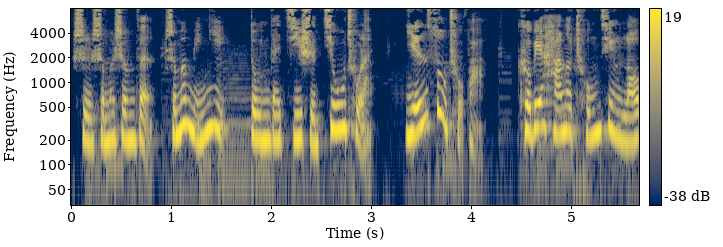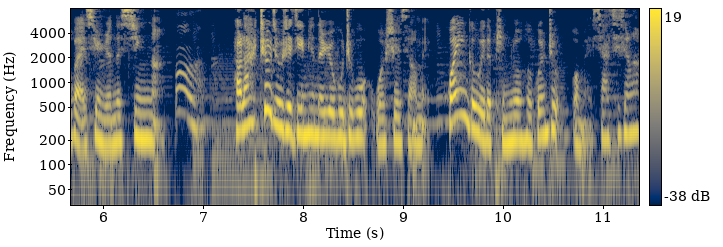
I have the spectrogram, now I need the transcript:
是什么身份、什么名义，都应该及时揪出来，严肃处罚，可别寒了重庆老百姓人的心呐。嗯，好了，这就是今天的热乎知乎，我是小美，欢迎各位的评论和关注，我们下期见啦。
